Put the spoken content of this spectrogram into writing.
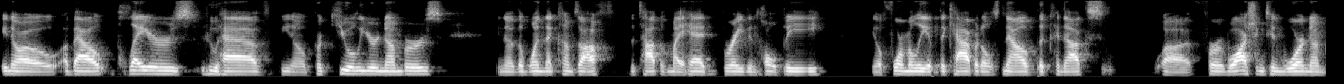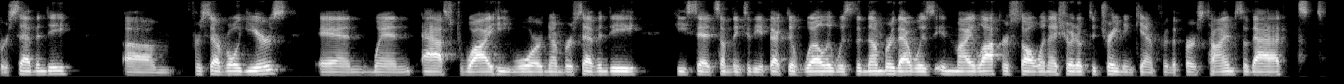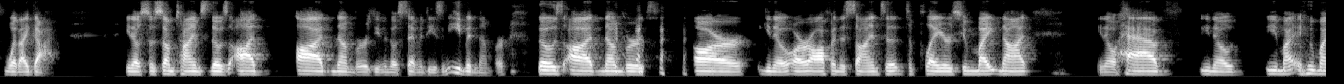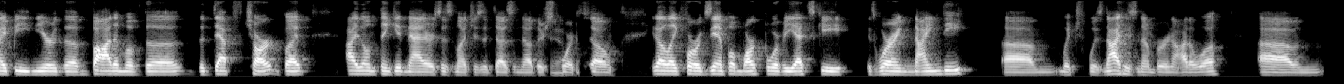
you know, about players who have, you know, peculiar numbers. You know, the one that comes off the top of my head, Braden Holtby, you know, formerly of the Capitals, now of the Canucks, uh, for Washington wore number 70 um, for several years. And when asked why he wore number 70, he said something to the effect of, Well, it was the number that was in my locker stall when I showed up to training camp for the first time. So that's what I got. You know, so sometimes those odd, odd numbers, even though 70 is an even number, those odd numbers are, you know, are often assigned to, to players who might not, you know, have, you know, you might who might be near the bottom of the the depth chart, but I don't think it matters as much as it does in other sports. Yeah. So, you know, like for example, Mark Borowiecki is wearing 90, um, which was not his number in Ottawa, um,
